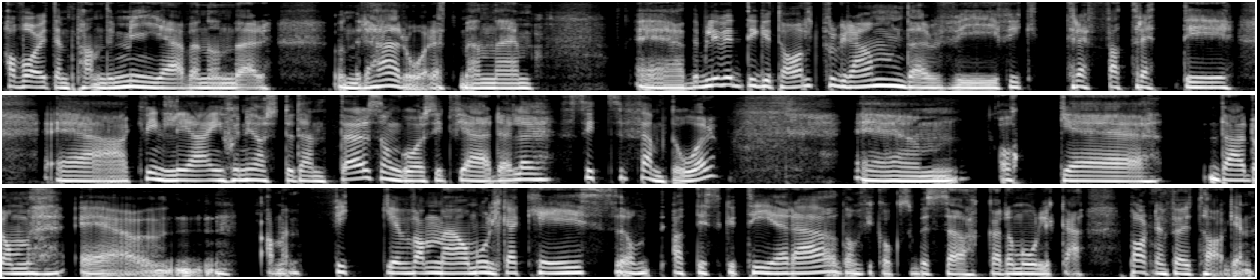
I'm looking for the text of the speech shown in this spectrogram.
har varit en pandemi även under, under det här året. Men eh, eh det blev ett digitalt program där vi fick träffa 30 eh, kvinnliga ingenjörsstudenter som går sitt fjärde eller sitt femte år. Eh, och eh, där de eh, ja, fick vara med om olika case om, att diskutera. De fick också besöka de olika partnerföretagen,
